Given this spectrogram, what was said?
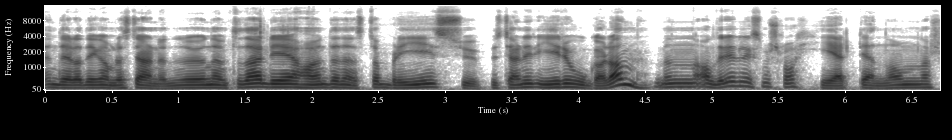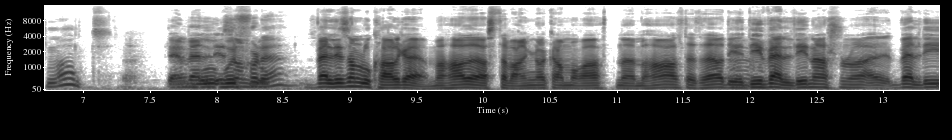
En del av de gamle stjernene du nevnte der, de har en tendens til å bli superstjerner i Rogaland, men aldri liksom slå helt gjennom nasjonalt. Det er veldig Hvorfor sånn, Veldig sånn lokal greie. Vi har det der Stavanger-kameratene. Vi har alt dette her. De, de er veldig, nasjonal, veldig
